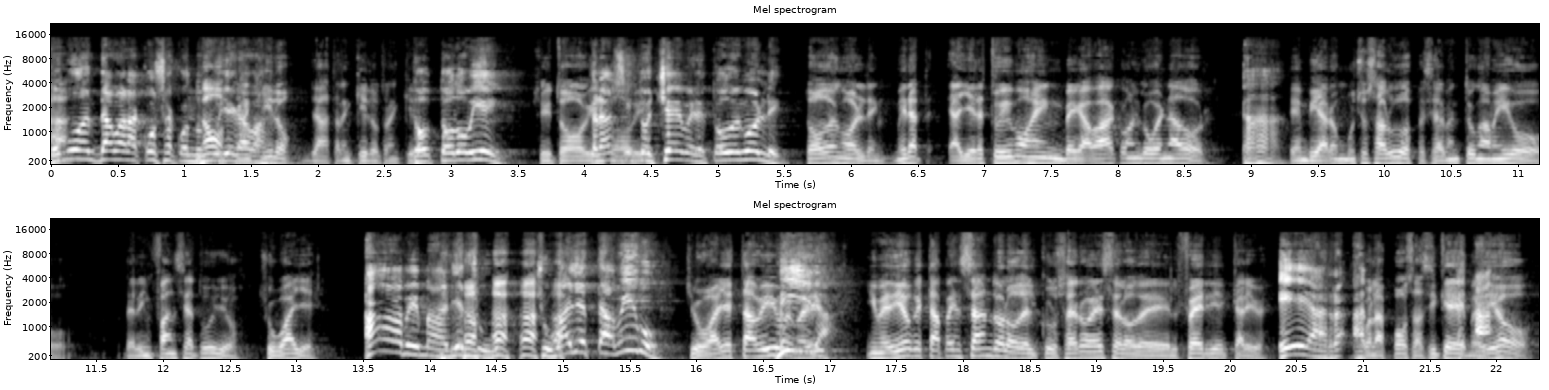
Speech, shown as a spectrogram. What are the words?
¿Cómo andaba la cosa cuando no, tú llegabas? tranquilo, ya, tranquilo, tranquilo. ¿Todo, todo bien? Sí, todo bien, todo Tránsito bien. chévere, todo en orden. Todo en orden. Mira, ayer estuvimos en Vega Baja con el gobernador. Ajá. Te enviaron muchos saludos, especialmente un amigo de la infancia tuyo, Chubaye. Ave María, Chu- Chubaya está vivo. Chubaye está vivo y me, Mira. y me dijo que está pensando lo del crucero ese, lo del ferry del Caribe, Eh, con la esposa. Así que me Ah. dijo,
